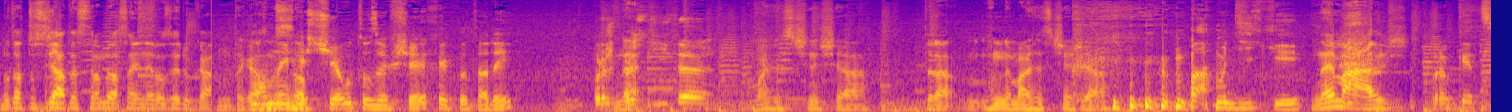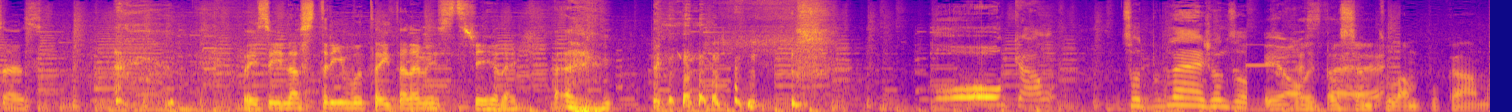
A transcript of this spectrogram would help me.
No tak to si děláte srandu, já se ani nerozjedu. No, tak já Mám nejhezčí auto ze všech, jako tady. Proč Ne. brzdíte? Máš hezčí než já. Teda, m- nemáš hezčí než já. mám díky. Nemáš. Pro keces. Tady jsi na streamu, tady to nevystřihneš. Oh, kámo. Co blbneš, Honzo? Jo, vypl jsem tu lampu, kámo.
